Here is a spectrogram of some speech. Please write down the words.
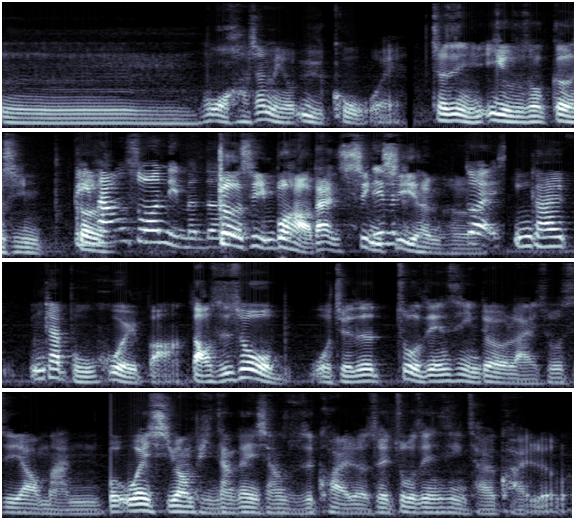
嗯，我好像没有遇过哎、就是你，例如说个性，比个方说你们的个性不好，但性气很合，对，应该应该不会吧？老实说我，我觉得做这件事情对我来说是要蛮，我我也希望平常跟你相处是快乐，所以做这件事情才会快乐嘛。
